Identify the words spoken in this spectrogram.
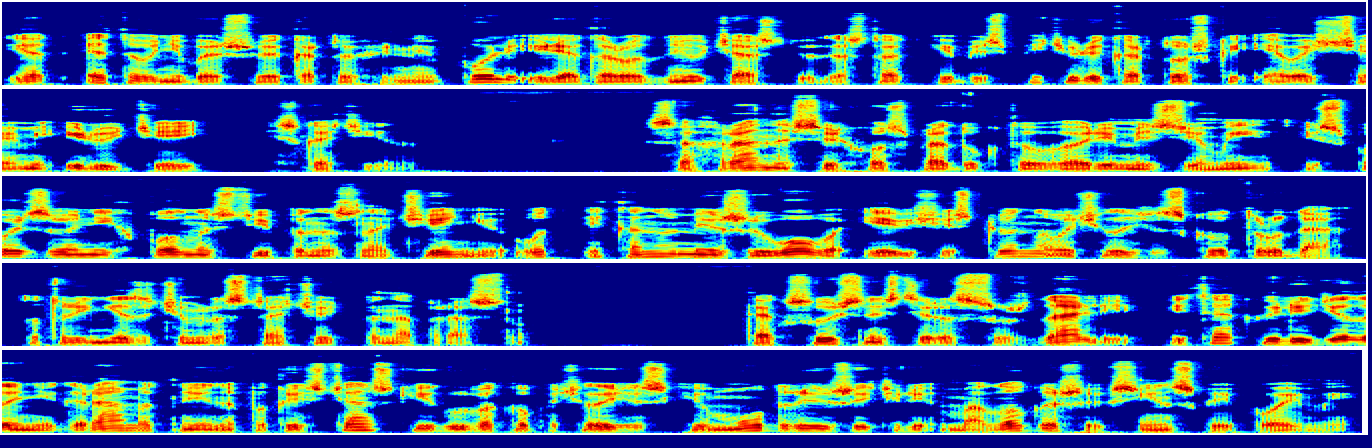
и от этого небольшое картофельное поле или огородные участки в достатке обеспечивали картошкой и овощами и людей, и скотину. Сохранность сельхозпродуктов во время зимы, использование их полностью и по назначению – вот экономия живого и овеществленного человеческого труда, который незачем растрачивать понапрасну. Так в сущности рассуждали и так вели дело неграмотные, но по-крестьянски и глубоко по-человечески мудрые жители Малого-Шексинской поймы.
